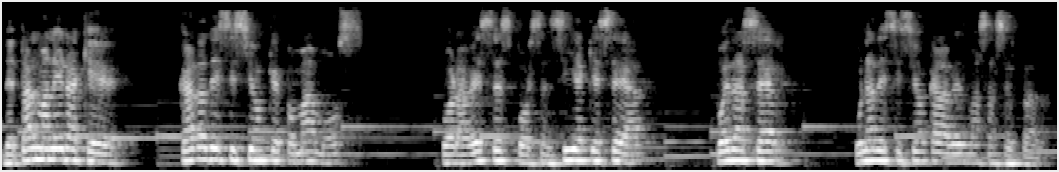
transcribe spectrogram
de tal manera que cada decisión que tomamos, por a veces por sencilla que sea, pueda ser una decisión cada vez más acertada.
